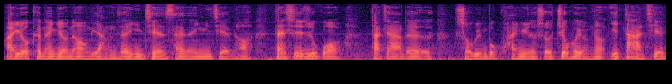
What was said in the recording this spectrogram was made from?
啊，有可能有那种两人一间、三人一间，哈。但是如果大家的手边不宽裕的时候，就会有那种一大间，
